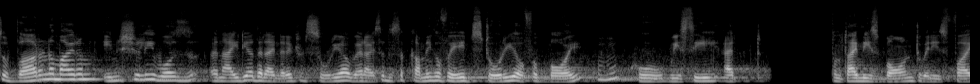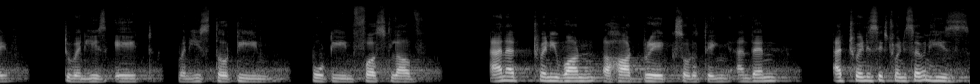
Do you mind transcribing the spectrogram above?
So Vaaranam Aayiram initially was an idea that I narrated Surya, where I said this is a coming of age story of a boy mm-hmm. who we see at from the time he's born to when he's five to when he's eight, when he's 13, 14, first love, and at 21, a heartbreak sort of thing. And then at 26, 27, he's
